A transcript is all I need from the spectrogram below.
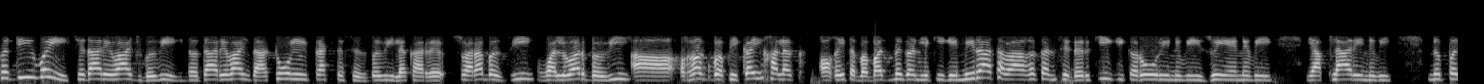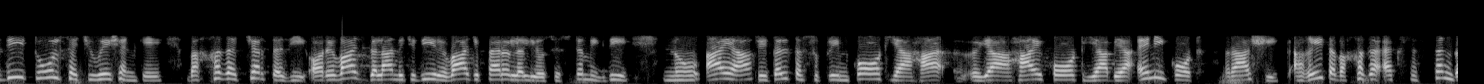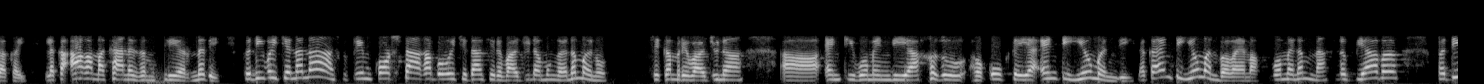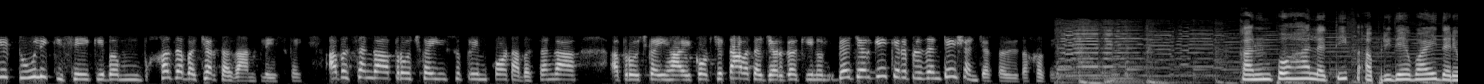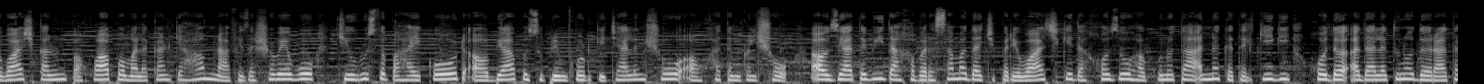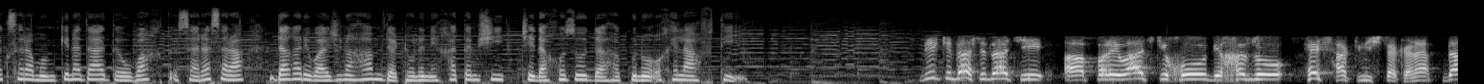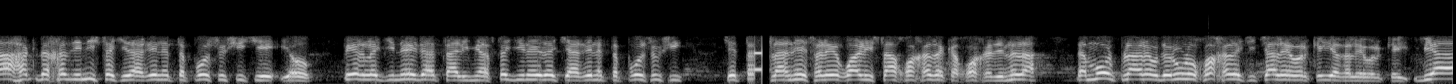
که دوی وایی چه دا رواج به وی نو دا رواج دا ټول پرکټسز به وی لکه سوره به ځی ولور به وی غږ به پی کوي خلک او هغه ته به بد نه ګڼل کیږي میرا ته هغه کنسیډر کیږي که رور یې نه وي زوی یې نه وي یا پلار یې نه وي نو په دې ټول سچویشن کې به خزه چرته زی او رواج دلاندې چې دی رواج پیرالل یو سیستمیک دی نو آیا چې دلته سپریم کورټ یا یا های کورټ یا بیا اني کورټ راشي هغه ته به خزه اکسس څنګه کوي لکه هغه میکانیزم کلیر نه دی که دی وایي چې نه نه سپریم کورټ شته هغه به وایي چې داسې رواجونه مونږ نه منو چې کوم رواجونه انټي وومن دي یا خزو حقوق ته یا انټي هیومن دي لکه انټي هیومن به وایم وومن هم نه نو بیا به په دې ټولي کیسې کې به خزه به چرته ځان پلیس کوي اب څنګه اپروچ کوي سپریم کورټ اب څنګه اپروچ کوي های کورټ چې تا وته جرګه کینو د جرګې کې ریپرزینټیشن چرته دی د خزې قانون پوها لطیف اپریدی وای د رواج قانون په خوا په ملکان کې هم نافذ شوی وو چې ورسته په های کورټ او بیا په سپریم کورټ کې چیلنج شو او ختم کړل شو او زیاتوی دا خبره سم ده چې په رواج کې د خزو حقونو ته نه قتل کیږي خو د عدالتونو د راتک سره ممکنه ده د وخت سره سره دغه رواجونه هم د ټولنې ختم شي چې د ښځو د حقونو خلاف دي دې کې داسې دا چې په رواج کې خو د ښځو هیڅ حق نشته که نه دا حق د ښځې نشته چې د هغې نه تپوس وشي چې یو پیغله جینۍ ده تعلیم یافته جینۍ ده چې هغې نه تپوس وشي چې ته پلانې سړی غواړي ستا خوښه ده که خوښه دې نه ده د مور پلار او د روڼو خوخه ده چې چاله ور کوي هغه له ور کوي بیا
